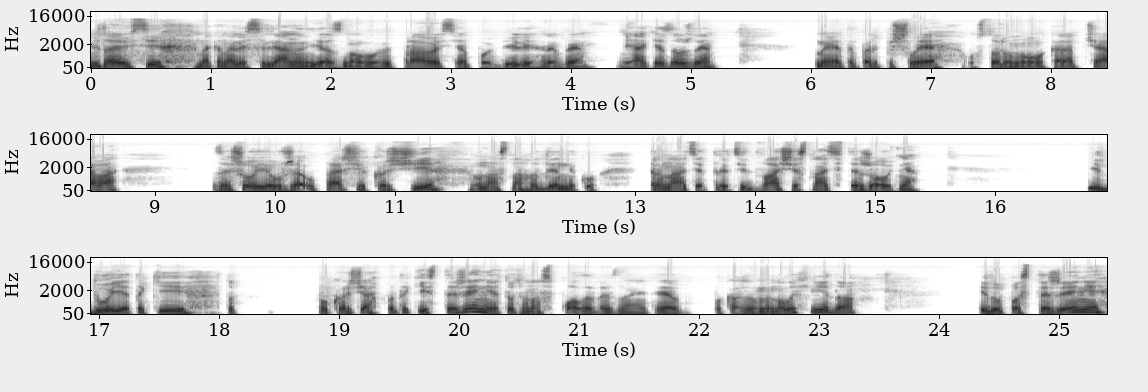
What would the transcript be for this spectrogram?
Вітаю всіх на каналі Селянин. Я знову відправився по білі гриби. Як і завжди, ми тепер пішли у сторону Карабчева. Зайшов я вже у перші корчі. У нас на годиннику 13.32, 16 жовтня. Іду я такий, тут по корчах по такій стежині. Тут у нас поле, ви знаєте, я показував в минулих відео. Іду по стежині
